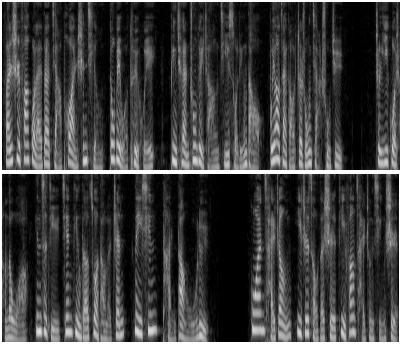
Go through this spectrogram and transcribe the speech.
凡是发过来的假破案申请都被我退回，并劝中队长及所领导不要再搞这种假数据。这一过程的我，因自己坚定地做到了真，内心坦荡无虑。公安财政一直走的是地方财政形式，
